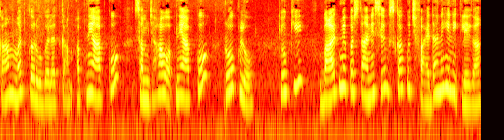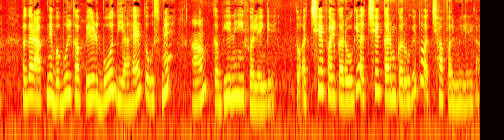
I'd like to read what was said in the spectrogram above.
काम मत करो, गलत काम। अपने आप को समझाओ, अपने आप को रोक लो, क्योंकि बाद में पछताने से उसका कुछ फ़ायदा नहीं निकलेगा। अगर आपने बबूल का पेड़ बो दिया है तो उसमें आम कभी नहीं फलेंगे। तो अच्छे फल करोगे, अच्छे कर्म करोगे तो अच्छा फल मिलेगा।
